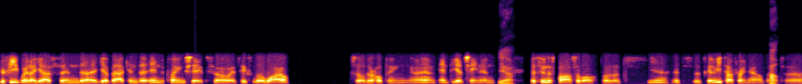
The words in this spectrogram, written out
your feet wet, I guess, and uh, get back into into playing shape. So it takes a little while. So they're hoping uh, and to get Shane in Yeah. as soon as possible. So that's yeah, it's it's going to be tough right now. But uh,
